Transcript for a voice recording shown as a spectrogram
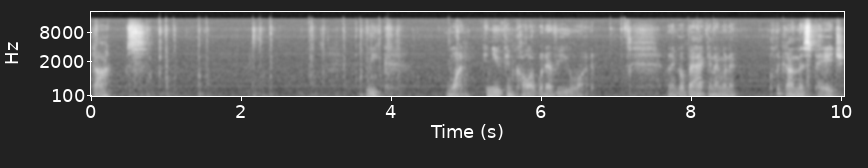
docs week one and you can call it whatever you want. I'm going to go back and I'm going to click on this page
